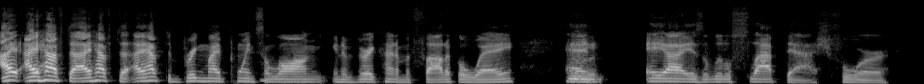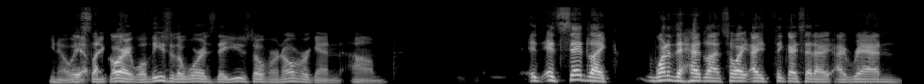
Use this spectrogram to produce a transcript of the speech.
I I have to I have to I have to bring my points along in a very kind of methodical way, and AI is a little slapdash for, you know, it's Yep. like all right, well these are the words they used over and over again. Um, it, it said like one of the headlines. So I, I think I said I, I ran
